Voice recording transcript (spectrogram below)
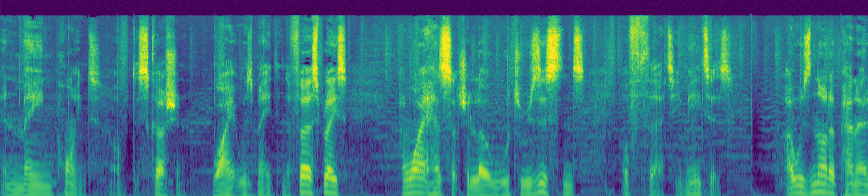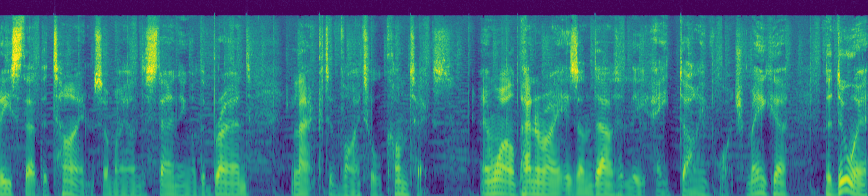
and main point of discussion why it was made in the first place and why it has such a low water resistance of 30 meters. I was not a Panerista at the time, so my understanding of the brand lacked vital context. And while Panerai is undoubtedly a dive watch maker, the Due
